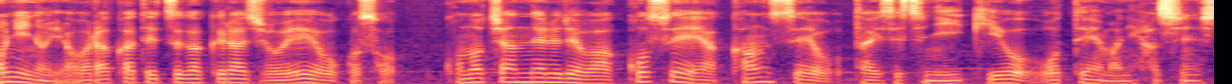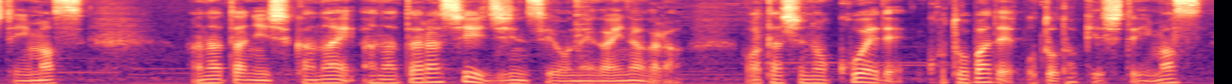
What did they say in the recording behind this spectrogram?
モニの柔らか哲学ラジオへようこそ。このチャンネルでは個性や感性を大切に生きようをテーマに発信しています。あなたにしかないあなたらしい人生を願いながら、私の声で言葉でお届けしています。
